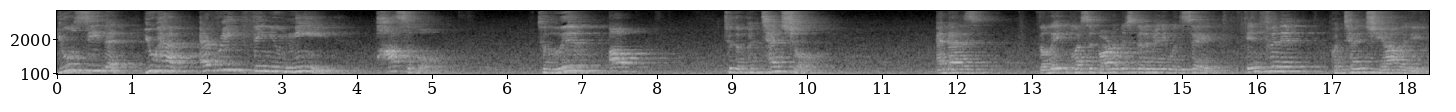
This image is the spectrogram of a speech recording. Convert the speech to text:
you'll see that you have everything you need possible to live up to the potential. And as the late Blessed Barnabas Thirumeni would say, infinite potentiality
